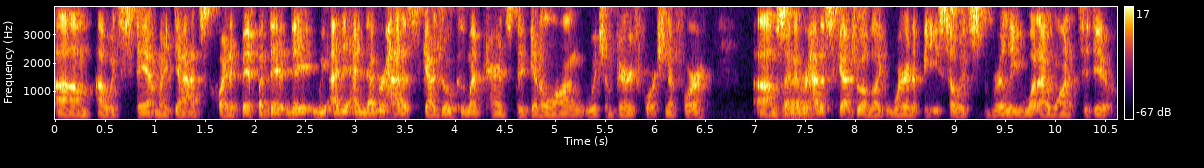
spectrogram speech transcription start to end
Um, I would stay at my dad's quite a bit, but they, they we, I, I never had a schedule because my parents did get along, which I'm very fortunate for. Um, so I never had a schedule of like where to be. So it's really what I wanted to do.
